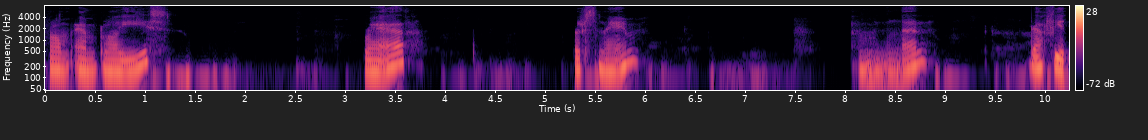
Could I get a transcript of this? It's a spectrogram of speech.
from employees where first name dengan David.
